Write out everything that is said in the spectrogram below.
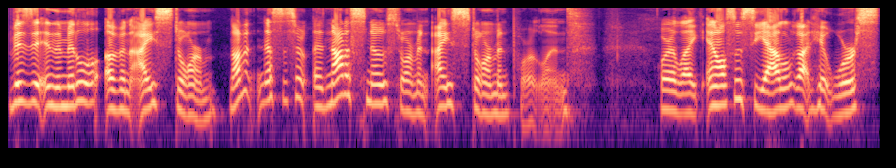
visit in the middle of an ice storm, not necessarily, uh, not a snowstorm, an ice storm in Portland, where like, and also Seattle got hit worse.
